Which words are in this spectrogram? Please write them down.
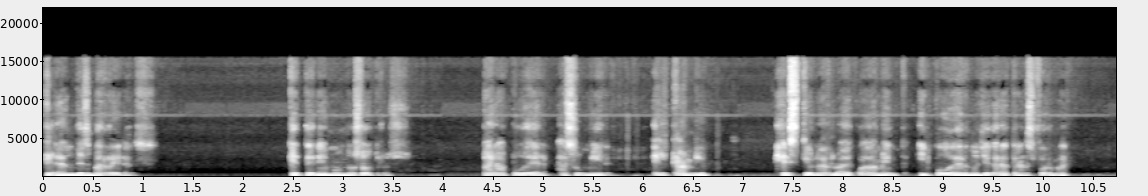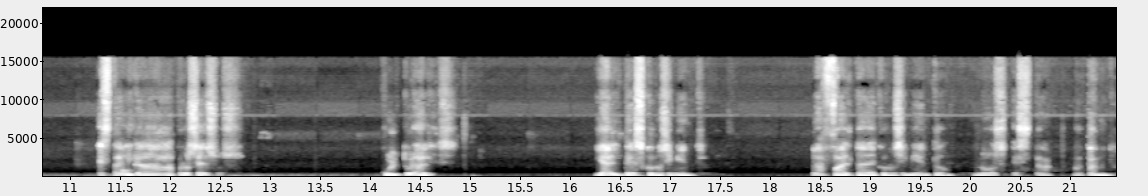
grandes barreras que tenemos nosotros para poder asumir el cambio, gestionarlo adecuadamente y podernos llegar a transformar, está ligada a procesos culturales y al desconocimiento. La falta de conocimiento nos está matando.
